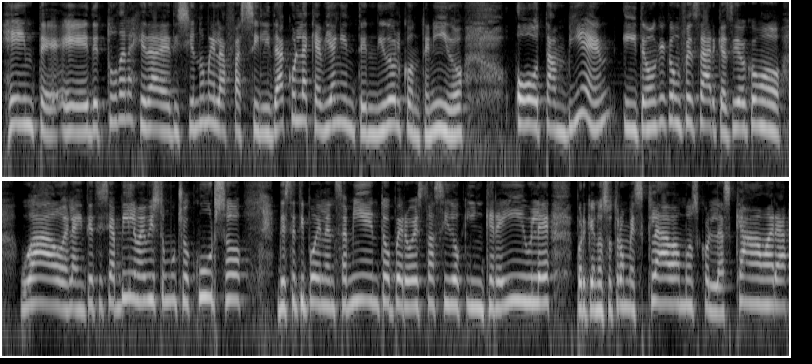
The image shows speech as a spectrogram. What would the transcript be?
gente de todas las edades diciéndome la facilidad con la que habían entendido el contenido, o también, y tengo que confesar que ha sido como, wow, es la gente decía, Bill, me he visto mucho curso de este tipo de lanzamiento, pero esto ha sido increíble porque nosotros mezclábamos con las cámaras.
